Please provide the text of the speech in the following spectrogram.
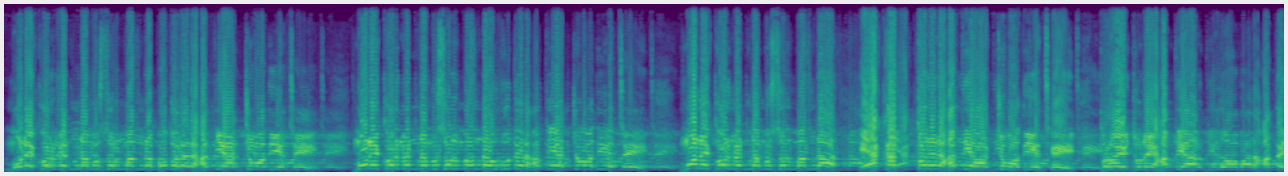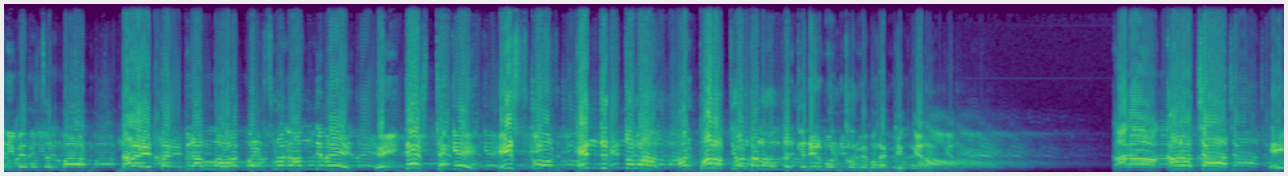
মনে করবেন না মুসলমানরা বদরের হাতিয়ার জমা দিয়েছে। মনে করবেন না মুসলমানরা উহুদের হাতিয়ার জমা দিয়েছে। মনে করবেন না মুসলমানরা একাত্তরের হাতিয়ার জমা দিয়েছে। প্রয়োজনে হাতিয়ারগুলো আবার হাতে নিবে মুসলমান। নারায় তাকবীর আল্লাহ আকবার স্লোগান দিবে। এই দেশ থেকে ইসকন, হিন্দুত্ববাদ আর ভারতীয় দালালদেরকে নির্মূল করবে বলেন ঠিক কেনা? কারা কারা চান? এই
